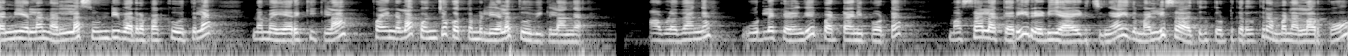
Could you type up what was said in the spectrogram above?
தண்ணியெல்லாம் நல்லா சுண்டி வர்ற பக்குவத்தில் நம்ம இறக்கிக்கலாம். ஃபைனலாக கொஞ்சம் கொத்தமல்லியெல்லாம் தூவிக்கலாங்க. அவ்வளோதாங்க. உருளைக்கிழங்கு பட்டாணி போட்ட மசாலா கறி ரெடி ஆயிடுச்சுங்க. இது மல்லி சாதத்துக்கு தொட்டுக்கிறதுக்கு ரொம்ப நல்லாயிருக்கும்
